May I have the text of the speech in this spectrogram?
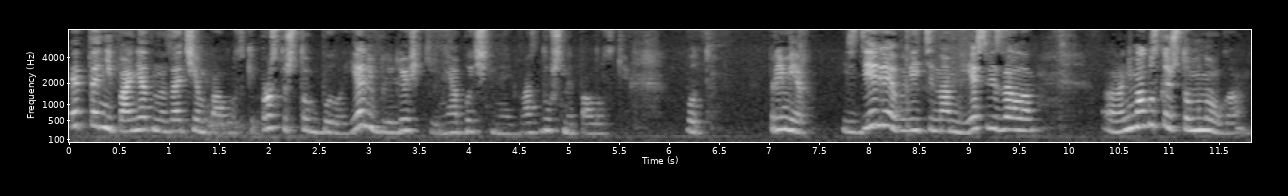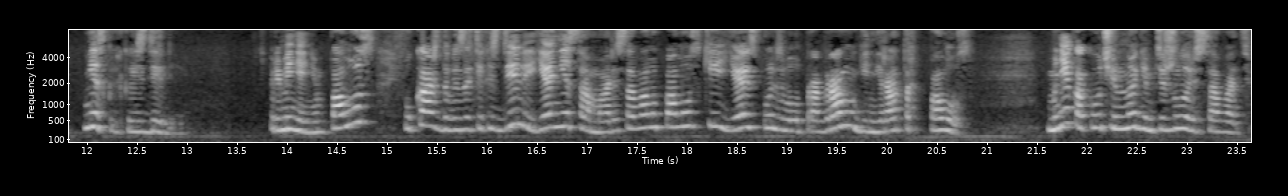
Это непонятно зачем полоски, просто чтобы было. Я люблю легкие, необычные, воздушные полоски. Вот пример изделия, вы видите на мне. Я связала не могу сказать, что много. Несколько изделий с применением полос. У каждого из этих изделий я не сама рисовала полоски, я использовала программу генератор полос. Мне, как и очень многим, тяжело рисовать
